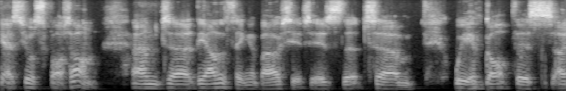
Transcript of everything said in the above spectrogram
Yes, you're spot on. And uh, the other thing about it is that um, we have got this. I,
